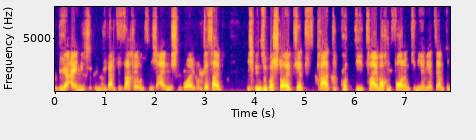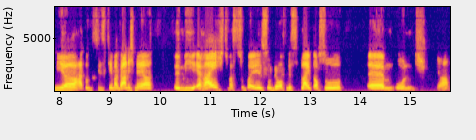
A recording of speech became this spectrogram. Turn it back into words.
wir eigentlich in die ganze Sache uns nicht einmischen wollen. Und deshalb ich bin super stolz. Jetzt gerade die, die zwei Wochen vor dem Turnier und jetzt am Turnier hat uns dieses Thema gar nicht mehr irgendwie erreicht, was super ist. Und wir hoffen, es bleibt auch so. Ähm, und ja,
